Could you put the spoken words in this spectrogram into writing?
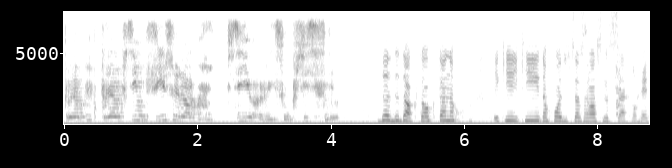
прям, прям всім фішерам всі гри сообщіть. Да, да, да, хто, хто нах... які, які знаходяться зараз на сервері.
